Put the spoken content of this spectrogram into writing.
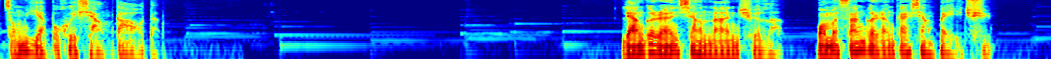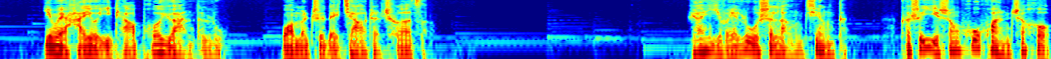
总也不会想到的。两个人向南去了，我们三个人该向北去，因为还有一条颇远的路，我们只得叫着车子。原以为路是冷静的，可是，一声呼唤之后，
